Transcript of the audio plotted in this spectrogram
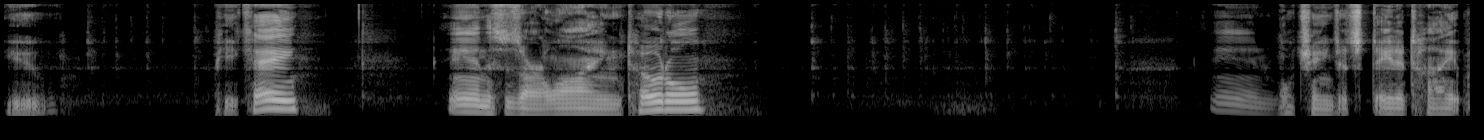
you PK. And this is our line total. And we'll change its data type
